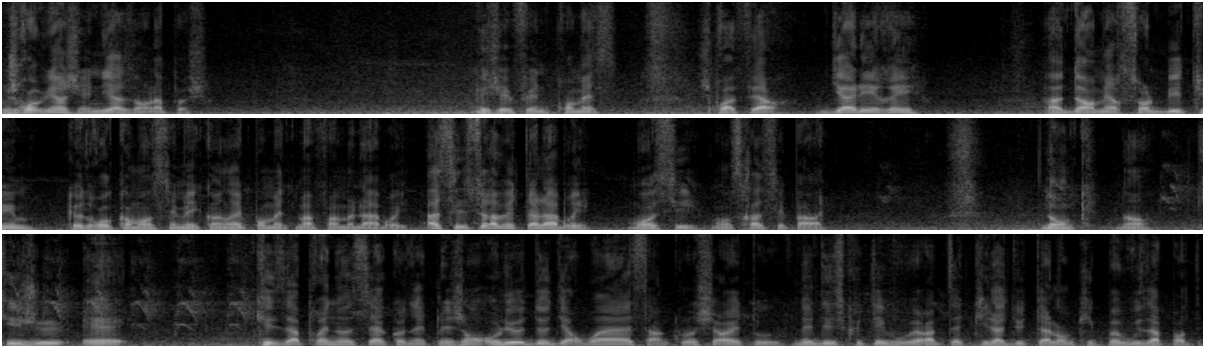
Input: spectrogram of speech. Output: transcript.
je reviens, j'ai une liasse dans la poche. Et j'ai fait une promesse. Je préfère galérer à dormir sur le bitume que de recommencer mes conneries pour mettre ma femme à l'abri. Ah, c'est sûr, elle va être à l'abri. Moi aussi, on sera séparés. Donc, non, qu'ils et qu'ils apprennent aussi à connaître les gens. Au lieu de dire ouais, c'est un clochard et tout, venez discuter, vous verrez peut-être qu'il a du talent, qu'il peut vous apporter,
